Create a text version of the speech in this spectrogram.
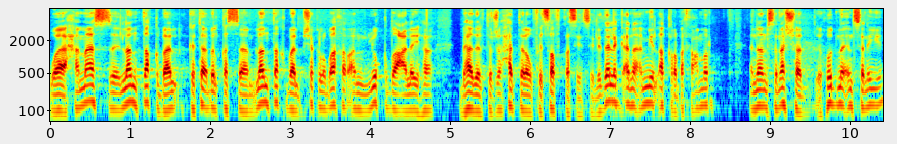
وحماس لن تقبل كتاب القسام لن تقبل بشكل أو بآخر أن يقضى عليها بهذا الاتجاه حتى لو في صفقة سياسية، لذلك أنا أميل أقرب أخ عمر أننا سنشهد هدنة إنسانية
